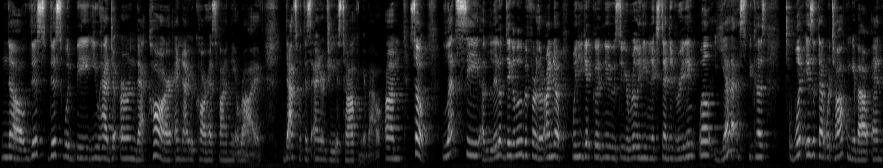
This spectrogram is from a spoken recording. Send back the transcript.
No, this this would be you had to earn that car and now your car has finally arrived. That's what this energy is talking about. Um, so let's see a little, dig a little bit further. I know when you get good news, do you really need an extended reading? Well, yes, because what is it that we're talking about and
